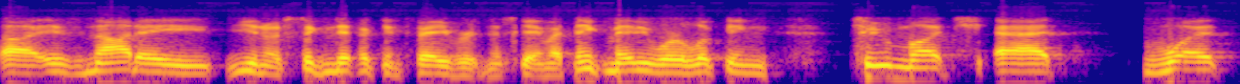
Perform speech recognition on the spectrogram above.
uh, is not a, you know, significant favorite in this game. I think maybe we're looking too much at what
